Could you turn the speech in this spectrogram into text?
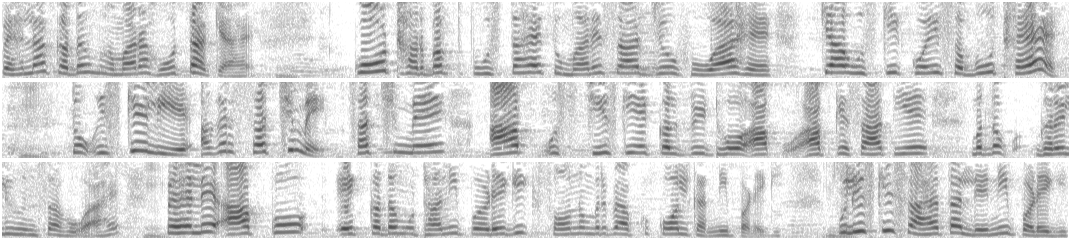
पहला कदम हमारा होता क्या है? कोर्ट हर वक्त पूछता है तुम्हारे साथ जो हुआ है क्या उसकी कोई सबूत है? तो इसके लिए अगर सच में सच में आप उस चीज़ की एक कल्प्रिट हो आप आपके साथ ये मतलब घरेलू हिंसा हुआ है पहले आपको एक कदम उठानी पड़ेगी सौ नंबर पे आपको कॉल करनी पड़ेगी पुलिस की सहायता लेनी पड़ेगी।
